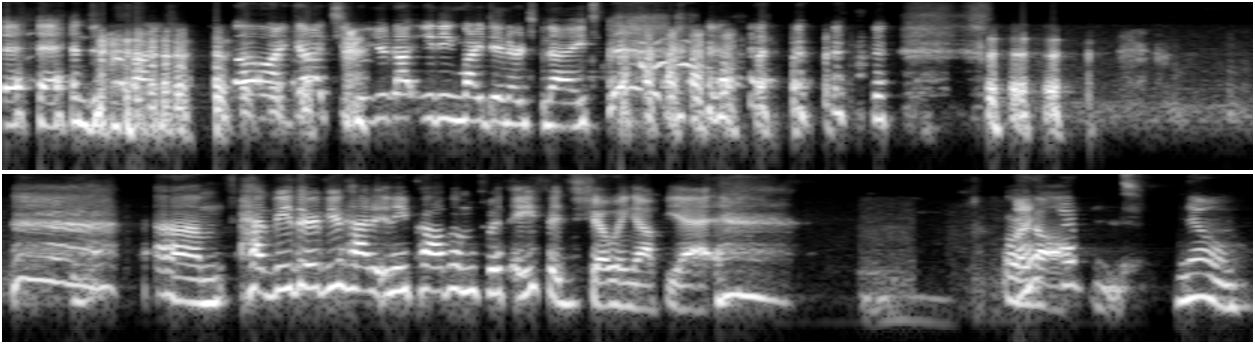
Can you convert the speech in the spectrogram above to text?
and find, oh, I got you. You're not eating my dinner tonight. um, have either of you had any problems with aphids showing up yet, or at I all? Haven't. No.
